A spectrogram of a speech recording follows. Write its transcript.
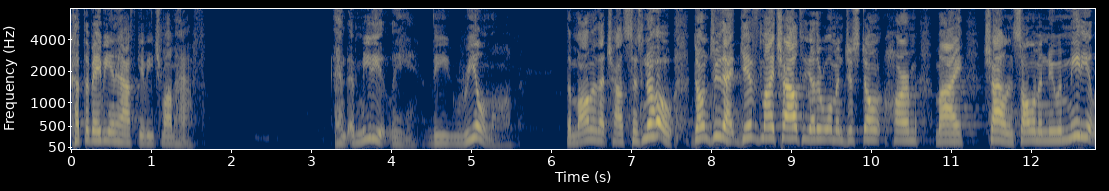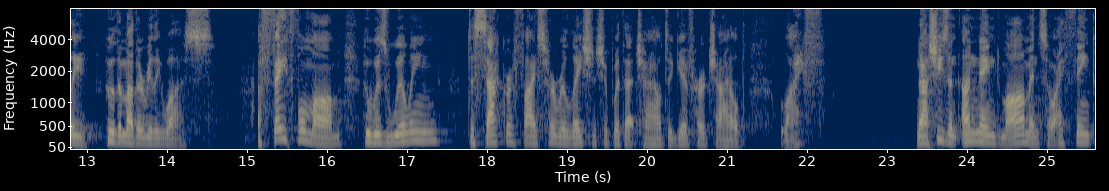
cut the baby in half, give each mom half. And immediately, the real mom, the mom of that child, says, No, don't do that. Give my child to the other woman. Just don't harm my child. And Solomon knew immediately who the mother really was a faithful mom who was willing to sacrifice her relationship with that child to give her child life. Now, she's an unnamed mom, and so I think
